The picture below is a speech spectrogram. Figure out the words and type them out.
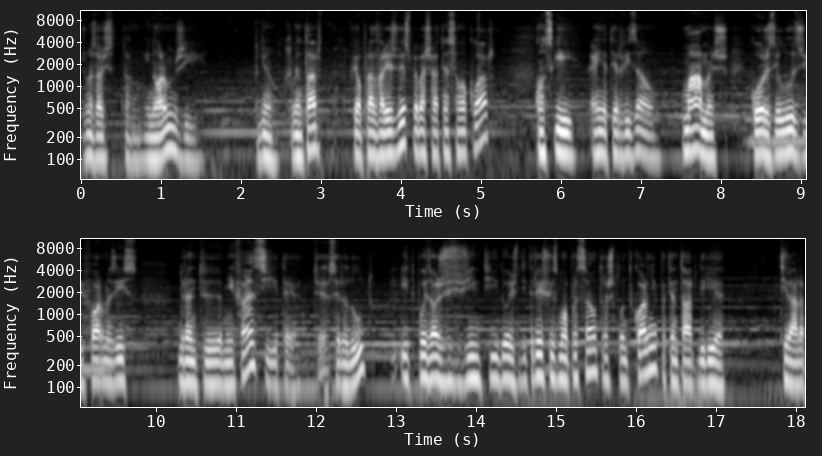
Os meus olhos estavam enormes e podiam rebentar. Fui operado várias vezes para baixar a tensão ocular. Consegui ainda ter visão má, mas cores e luzes e formas isso durante a minha infância e até, até ser adulto. E depois, aos 22, 23, fiz uma operação, transplante de córnea, para tentar, diria, tirar a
